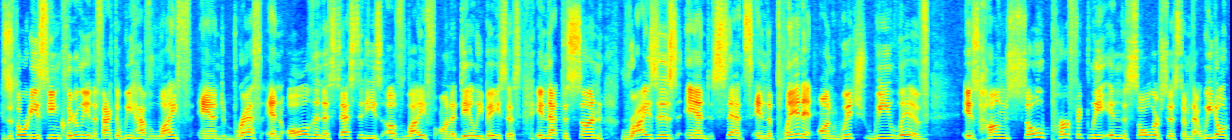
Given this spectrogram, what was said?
his authority is seen clearly in the fact that we have life and breath and all the necessities of life on a daily basis, in that the sun rises and sets, and the planet on which we live is hung so perfectly in the solar system that we don't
